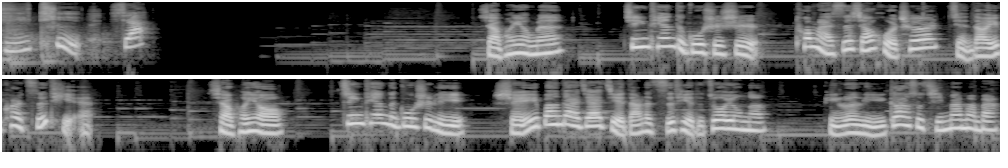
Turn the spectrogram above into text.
奇趣虾，小朋友们，今天的故事是托马斯小火车捡到一块磁铁。小朋友，今天的故事里，谁帮大家解答了磁铁的作用呢？评论里告诉奇妈妈吧。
